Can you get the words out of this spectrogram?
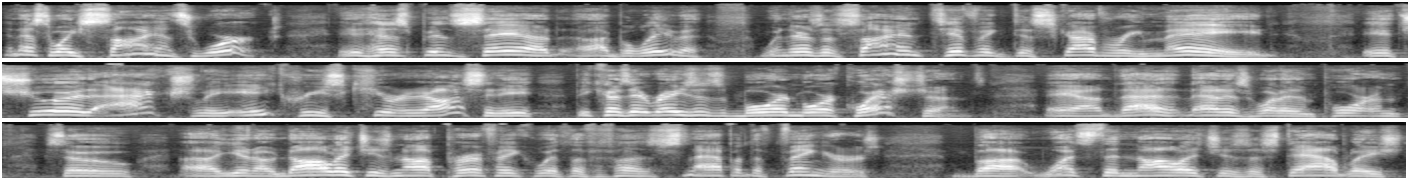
and that's the way science works. It has been said, I believe it, when there's a scientific discovery made, it should actually increase curiosity because it raises more and more questions. And that, that is what is important. So, uh, you know, knowledge is not perfect with a snap of the fingers, but once the knowledge is established,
